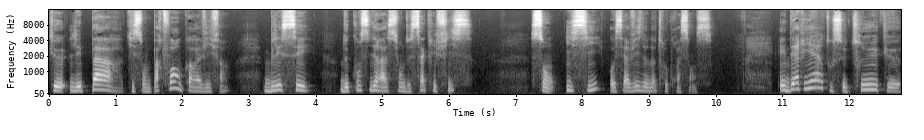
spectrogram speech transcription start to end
que les parts qui sont parfois encore à vif, hein, blessées de considération, de sacrifice, sont ici au service de notre croissance. Et derrière tout ce truc, euh,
